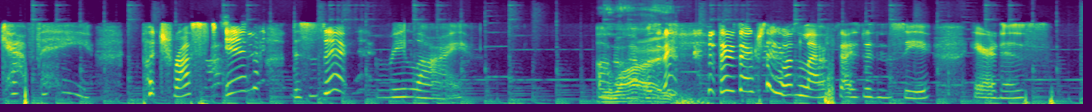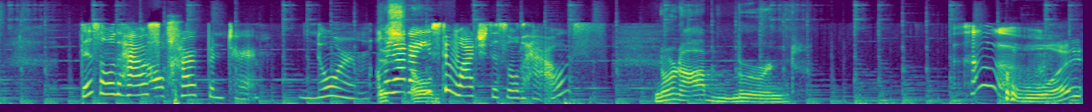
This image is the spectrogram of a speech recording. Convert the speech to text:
cafe. Put trust in. This is it. Rely. Oh no, that wasn't it. There's actually one left I didn't see. Here it is. This old house carpenter. Norm. Oh This my god, I used to watch this old house. Norm Auburn. Oh. What?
